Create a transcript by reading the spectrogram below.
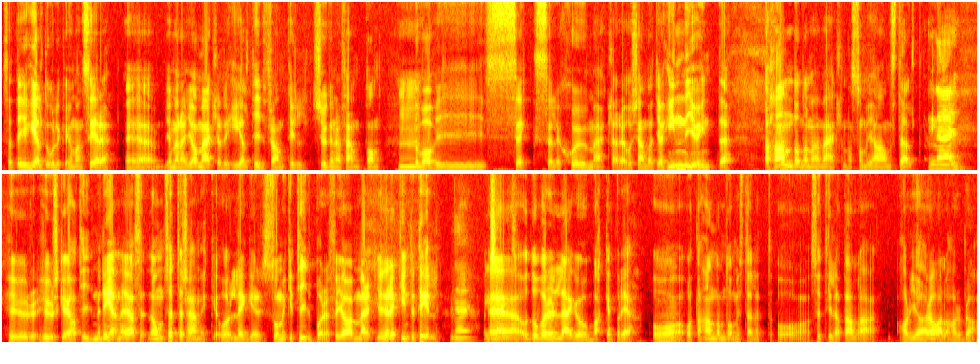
Så det är helt olika hur man ser det. Eh, jag menar, jag mäklade heltid fram till 2015. Mm. Då var vi sex eller sju mäklare och kände att jag hinner ju inte ta hand om de här mäklarna som vi har anställt. Nej. Hur, hur ska jag ha tid med det när jag omsätter så här mycket och lägger så mycket tid på det? För jag, märker, jag räcker inte till. Nej, exakt. Mm. Eh, och då var det läge att backa på det och, och ta hand om dem istället och se till att alla har att göra och alla har det bra.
